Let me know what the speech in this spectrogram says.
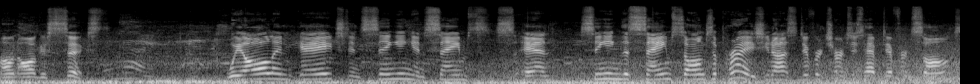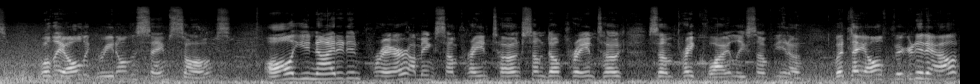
on August 6th. We all engaged in singing and same and singing the same songs of praise. You know how different churches have different songs? Well, they all agreed on the same songs. all united in prayer. I mean, some pray in tongues, some don't pray in tongues, some pray quietly, some, you know, but they all figured it out.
